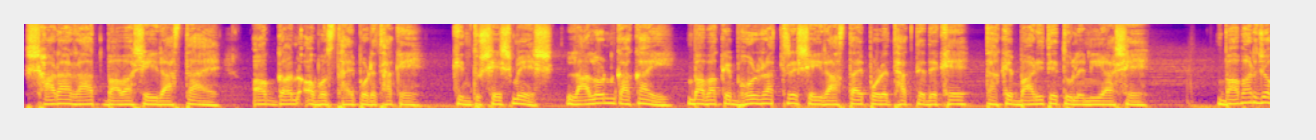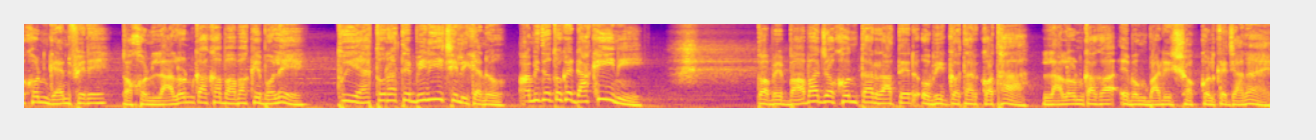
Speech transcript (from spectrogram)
সারা রাত বাবা সেই রাস্তায় অজ্ঞান অবস্থায় পড়ে থাকে। কিন্তু শেষমেশ লালন কাকাই বাবাকে ভোর রাত্রে সেই রাস্তায় পড়ে থাকতে দেখে তাকে বাড়িতে তুলে নিয়ে আসে। বাবার যখন জ্ঞান ফেরে, তখন লালন কাকা বাবাকে বলে, তুই এত রাতে বেরিয়েছিলি কেন? আমি তো তোকে ডাকিনি তবে বাবা যখন তার রাতের অভিজ্ঞতার কথা লালন কাকা এবং বাড়ির সকলকে জানায়,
